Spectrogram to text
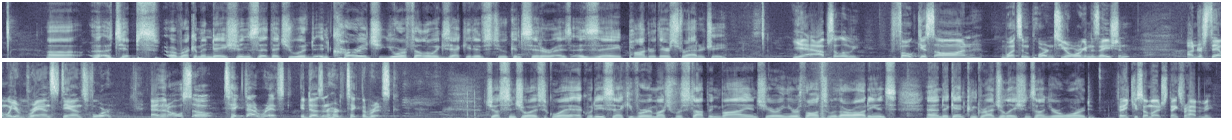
uh, uh, tips, uh, recommendations that, that you would encourage your fellow executives to consider as, as they ponder their strategy? Yeah, absolutely. Focus on what's important to your organization understand what your brand stands for, and then also take that risk. It doesn't hurt to take the risk. Justin Choi of Sequoia Equities, thank you very much for stopping by and sharing your thoughts with our audience. And again, congratulations on your award. Thank you so much. Thanks for having me.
